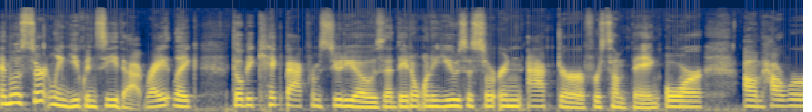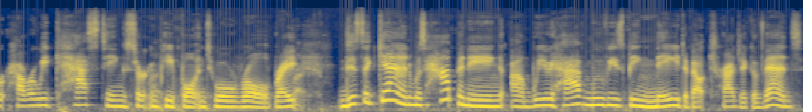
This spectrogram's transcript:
And most certainly you can see that, right? Like there'll be kickback from studios that they don't want to use a certain actor for something, or um, how are how are we casting certain people into a role, right? Right. This again was happening. Um, we have movies being made about tragic events.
